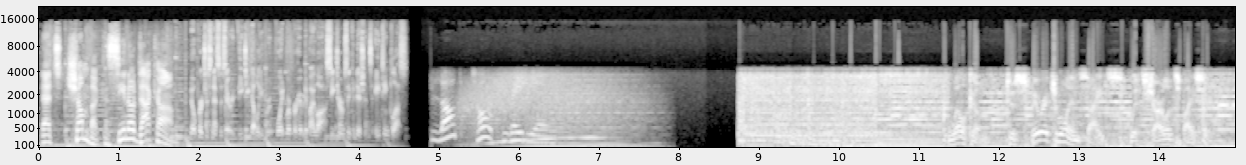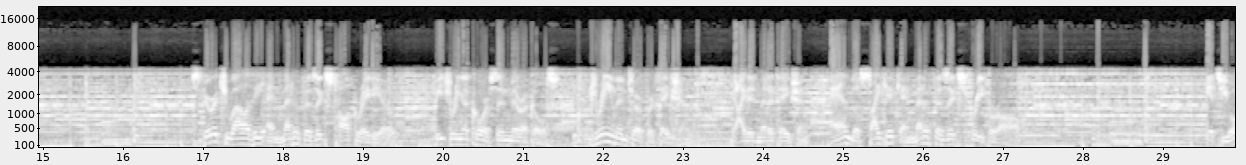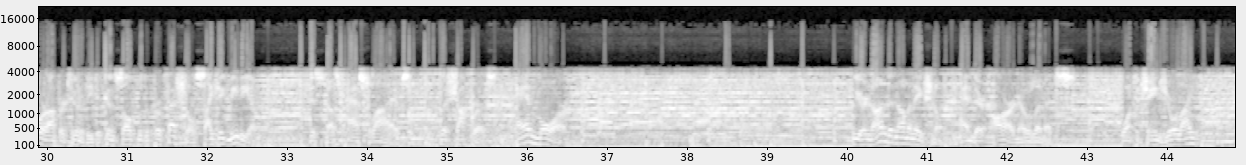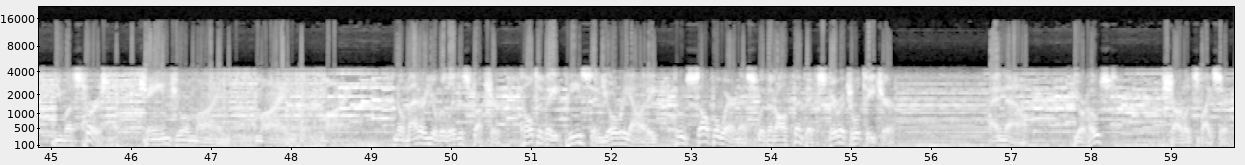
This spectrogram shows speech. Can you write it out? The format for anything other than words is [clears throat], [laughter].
That's chumbacasino.com. No purchase necessary. VGW Group. Void were prohibited by law. See terms and conditions. 18 plus. Blog Talk Radio. Welcome to Spiritual Insights with Charlotte Spicer. Spirituality and Metaphysics Talk Radio, featuring A Course in Miracles, Dream Interpretation, Guided Meditation, and the Psychic and Metaphysics Free for All. It's your opportunity to consult with a professional psychic medium, discuss past lives, the chakras, and more. We are non denominational and there are no limits. Want to change your life? You must first change your mind. Mind. Mind. No matter your religious structure, cultivate peace in your reality through self awareness with an authentic spiritual teacher. And now, your host, Charlotte Spicer.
